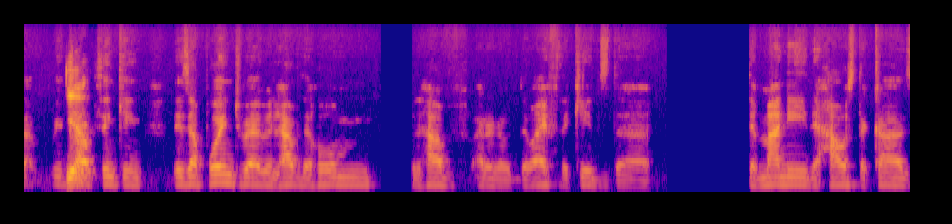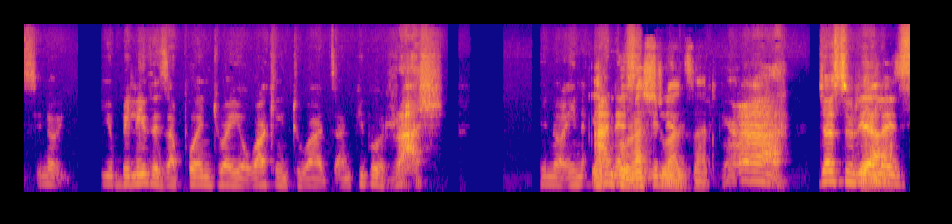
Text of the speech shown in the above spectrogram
A- we Yeah. up thinking there's a point where we'll have the home, we'll have I don't know the wife, the kids, the the money, the house, the cars. You know, you believe there's a point where you're working towards, and people rush. You know, in Yeah, people earnest rush towards that. Ah, just to Yeah. realize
